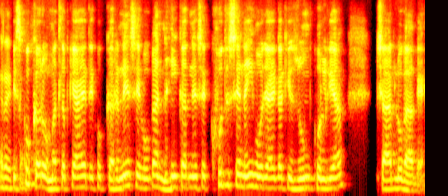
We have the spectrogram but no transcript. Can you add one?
इसको करो मतलब क्या है देखो करने से होगा नहीं करने से खुद से नहीं हो जाएगा कि जूम खुल गया। चार लोग आ गए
